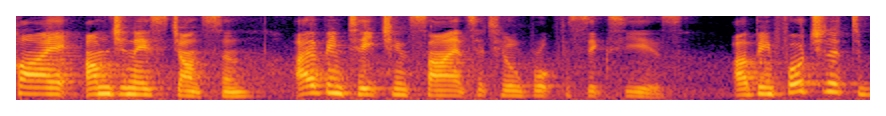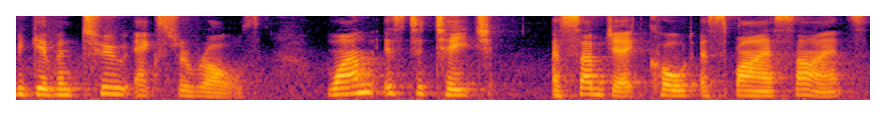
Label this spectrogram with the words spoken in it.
Hi, I'm Ginnese Johnston. I've been teaching science at Hillbrook for six years. I've been fortunate to be given two extra roles. One is to teach a subject called Aspire Science,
